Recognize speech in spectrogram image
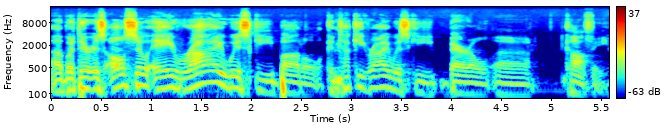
Uh, but there is also a rye whiskey bottle, Kentucky rye whiskey barrel uh, coffee.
